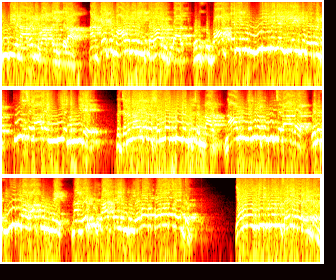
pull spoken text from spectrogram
இந்தியனாக நீ வாக்களிக்கலாம். நான் கேட்கும் ஆவணங்களை தராவிட்டால் உனக்கு வாக்களிக்கும் உரிமையே இல்லை என்று ஒருவன் துணிச்சலாக இந்திய மண்ணிலே இந்த ஜனநாயகத்தில் சொல்ல முடியும் என்று சொன்னால் நானும் எவ்வளவு துணிச்சலாக எனக்கு இருக்கிற வாக்குரிமை நான் எடுத்து காட்டேன் என்று எவ்வளவு போராட வேண்டும்? எவ்வளவு விழிப்புணர்வு செயல்பட வேண்டும்?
